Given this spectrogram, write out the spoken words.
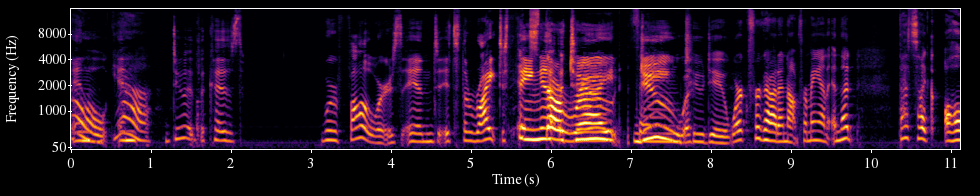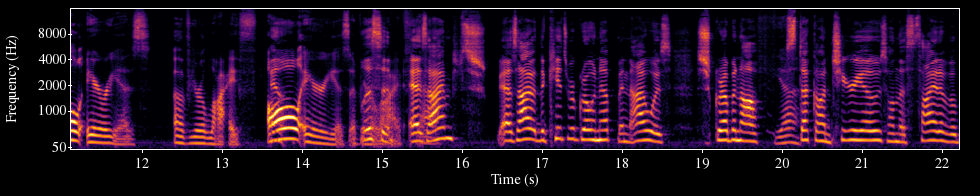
No, And- yeah. and do it because we're followers and it's the right thing it's the to right do. thing to do. Work for God and not for man, and that that's like all areas of your life. All areas of Listen, your life. Listen as Yeah. I'm, as I, the kids were growing up and I was scrubbing off Yeah. stuck on Cheerios on the side of a,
